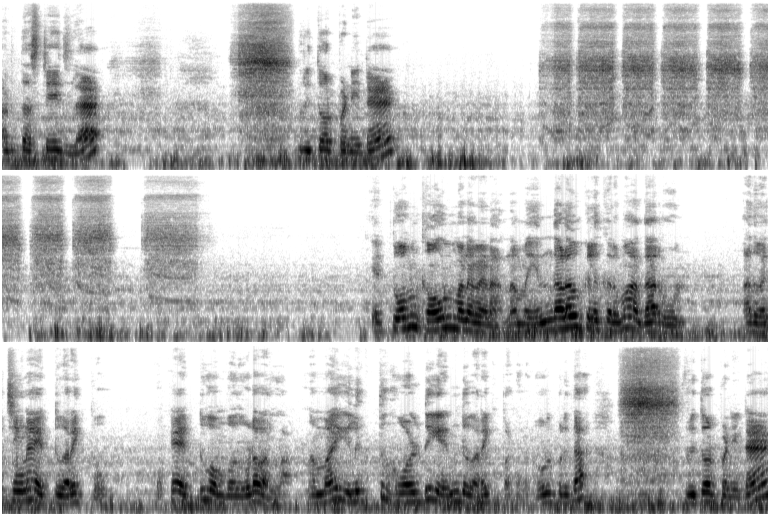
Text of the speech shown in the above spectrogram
அடுத்த ஸ்டேஜில் ப்ரீத் அவுட் பண்ணிட்டேன். எட்டு ஓம் கவுண்ட் பண்ண வேணாம். நம்ம எந்த அளவுக்கு இழுக்கிறோமோ அதான் ரூல் அது வச்சிங்கன்னா எட்டு வரைக்கும் போகும். ஓகே எட்டு ஒம்பது கூட வரலாம். நம்ம இழுத்து ஹோல்டு எண்டு வரைக்கும் பண்ணுறோம் ரூல் புரியுதா? ப்ரீத் அவுட் பண்ணிட்டேன்.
